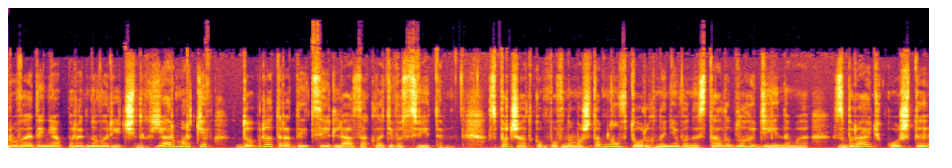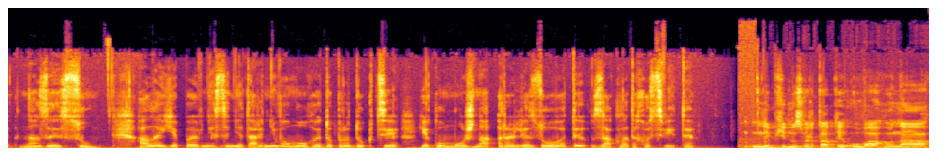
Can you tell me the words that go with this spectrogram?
Проведення передноворічних ярмарків добра традиція для закладів освіти. З початком повномасштабного вторгнення вони стали благодійними, збирають кошти на ЗСУ. Але є певні санітарні вимоги до продукції, яку можна реалізовувати в закладах освіти. Необхідно звертати увагу на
